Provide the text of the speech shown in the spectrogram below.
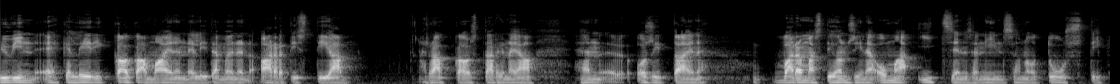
hyvin ehkä Lady Gaga-mainen, eli tämmöinen artisti ja rakkaustarina, ja hän osittain varmasti on siinä oma itsensä niin sanotusti.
